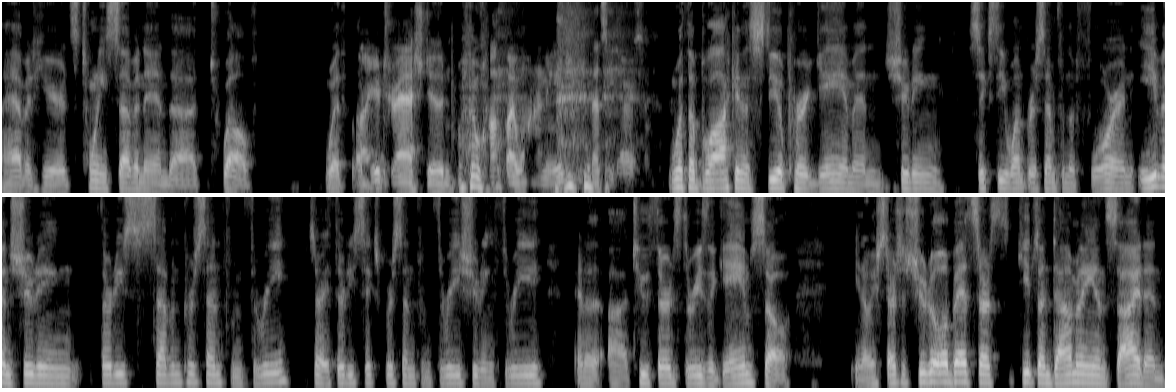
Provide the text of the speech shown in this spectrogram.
I have it here. It's 27 and uh, 12 with Oh, you're trash, dude. Off by one on each. That's embarrassing. with a block and a steal per game and shooting 61% from the floor and even shooting 37% from three. Sorry, 36% from three, shooting three and a, uh, two thirds threes a game. So, you know, he starts to shoot a little bit, starts keeps on dominating inside, and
